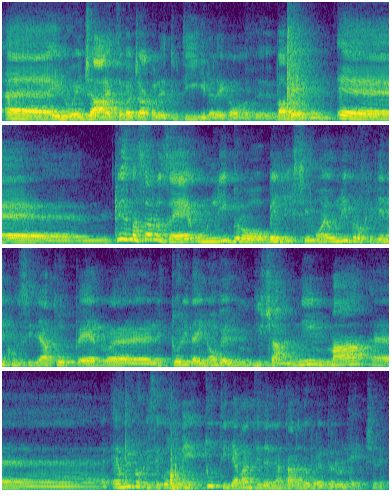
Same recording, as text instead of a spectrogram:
eh, e lo è già, insomma già con le tutine, le cose, va bene. Eh, Christmas Horrors è un libro bellissimo, è un libro che viene consigliato per eh, lettori dai 9 agli 11 anni, ma eh, è un libro che secondo me tutti gli amanti del Natale dovrebbero leggere.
